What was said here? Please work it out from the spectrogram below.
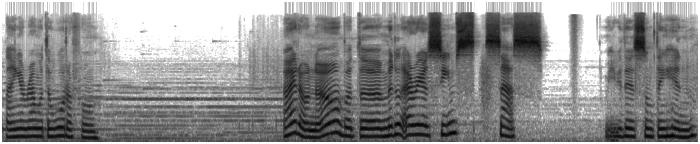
Playing around with the waterfall. I don't know, but the middle area seems sus. Maybe there's something hidden.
